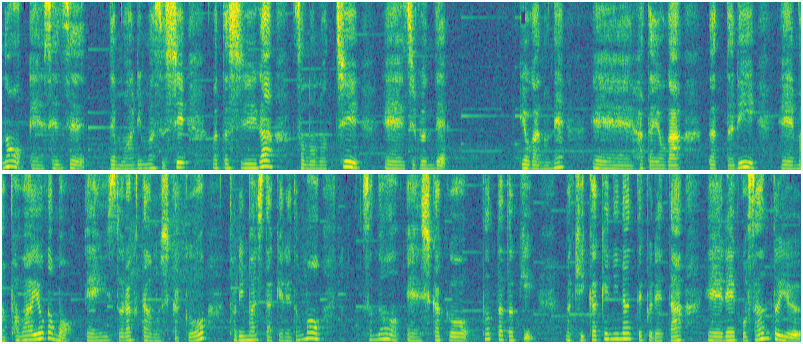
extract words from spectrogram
の、えー、先生でもありますし私がその後、えー、自分でヨガのね、えー、ハタヨガだったり、えーまあ、パワーヨガも、えー、インストラクターの資格を取りましたけれどもその、え、資格を取った時、まあ、きっかけになってくれた、えー、玲子さんという、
